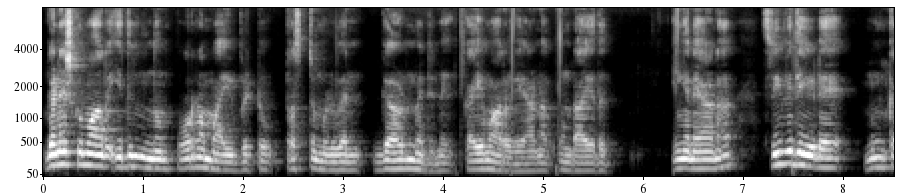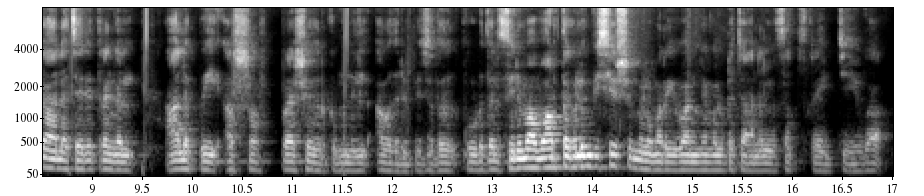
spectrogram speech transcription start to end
ഗണേഷ് കുമാർ ഇതിൽ നിന്നും പൂർണമായി വിട്ടു. ട്രസ്റ്റ് മുഴുവൻ ഗവൺമെന്റിന് കൈമാറുകയാണ് ഉണ്ടായത്. ഇങ്ങനെയാണ് ശ്രീവിദ്യയുടെ മുൻകാല ചരിത്രങ്ങൾ ആലപ്പി അഷ്റഫ് പ്രേക്ഷകർക്ക് മുന്നിൽ അവതരിപ്പിച്ചത്. കൂടുതൽ സിനിമാ വാർത്തകളും വിശേഷങ്ങളും അറിയുവാൻ ഞങ്ങളുടെ ചാനൽ സബ്സ്ക്രൈബ് ചെയ്യുക.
